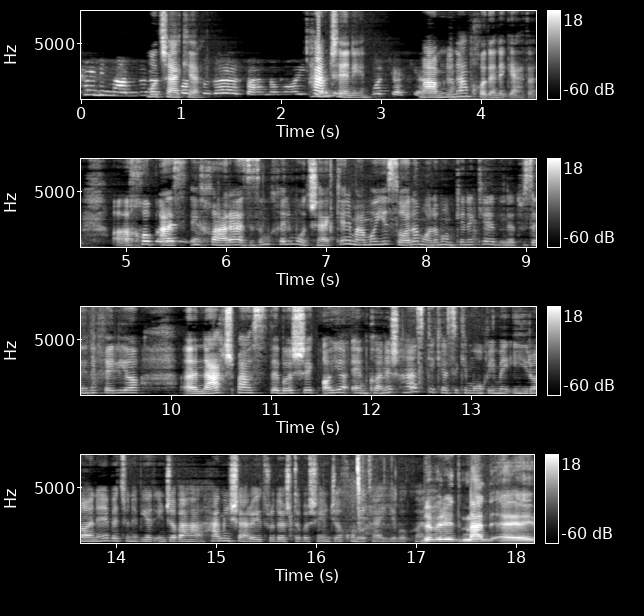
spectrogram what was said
خیلی ممنونم متشکرم. سپاسگزار از برنامه‌های همچنین. متشکرم. ممنونم. خدا نگهدار. خب از این خواهر عزیزمون خیلی متشکریم. اما یه سوالم حالا ممکنه که تو ذهن خیلی نقش بسته باشه. آیا امکانش هست که کسی که مقیم ایرانه بتونه بیاد اینجا و همین شرایط رو داشته باشه اینجا خونه تهیه بکنه؟ ببینید من اه،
